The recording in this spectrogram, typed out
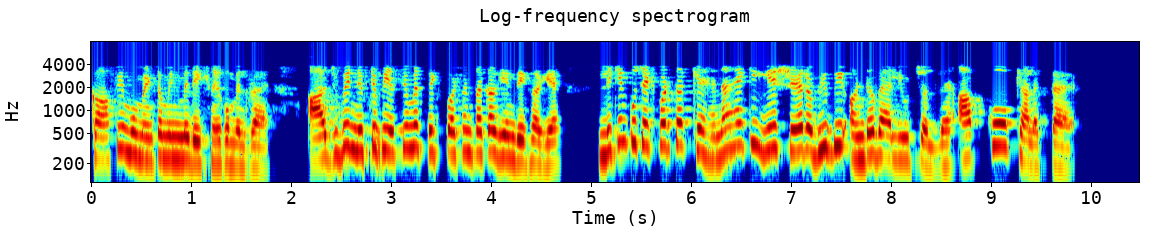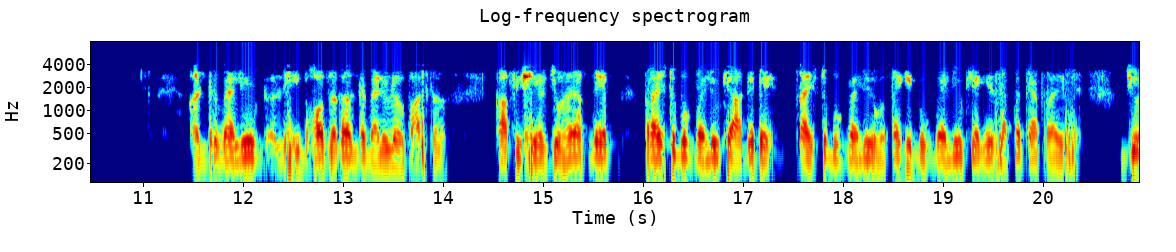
काफ़ी मोमेंटम इनमें देखने को मिल रहा है। आज भी निफ्टी पीएसयू में सिक्स परसेंट तक का गेन देखा गया है। लेकिन कुछ एक्सपर्ट का कहना है कि ये शेयर अभी भी अंडर वैल्यूड चल रहे हैं। आपको क्या लगता है? अंडर वैल्यूड नहीं बहुत ज़्यादा अंडर वैल्यूड है उपासना काफ़ी शेयर जो है अपने प्राइस टू बुक वैल्यू के आधे पे प्राइस टू बुक वैल्यू होता है कि बुक वैल्यू के अगेंस्ट आपका क्या प्राइस है। जो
